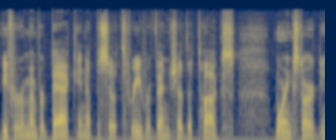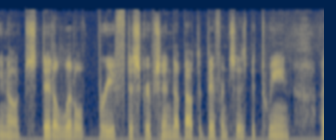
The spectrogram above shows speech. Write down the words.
If you remember back in episode 3, Revenge of the Tux, Morningstar, you know, did a little brief description about the differences between a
